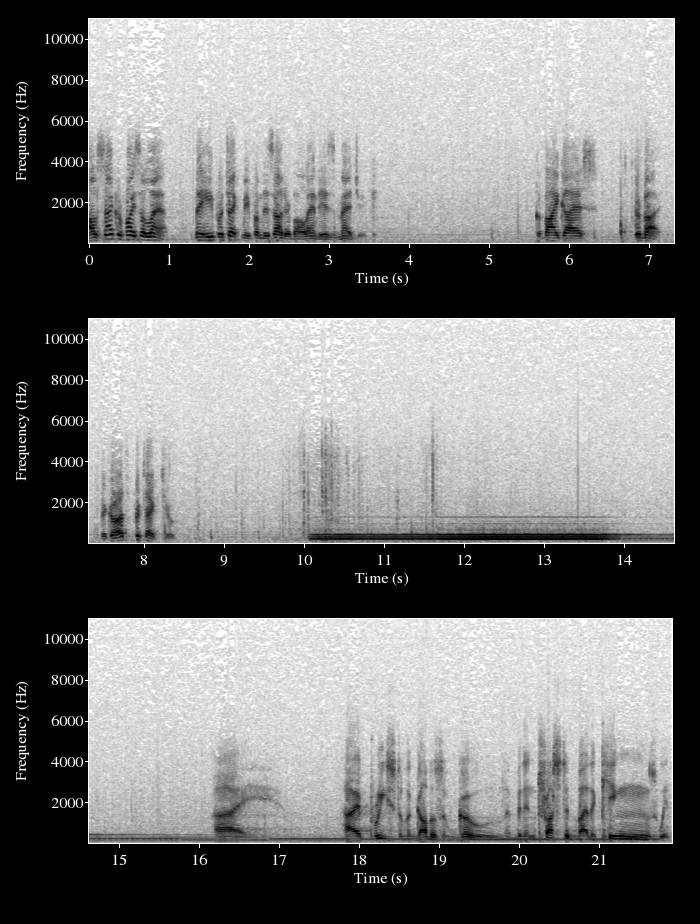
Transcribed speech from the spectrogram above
I'll sacrifice a lamb. May he protect me from this Adherbal and his magic. Goodbye, Gaius. Goodbye. The gods protect you. High Priest of the Goddess of Gold, have been entrusted by the kings with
